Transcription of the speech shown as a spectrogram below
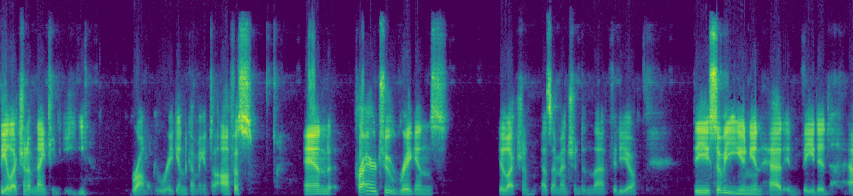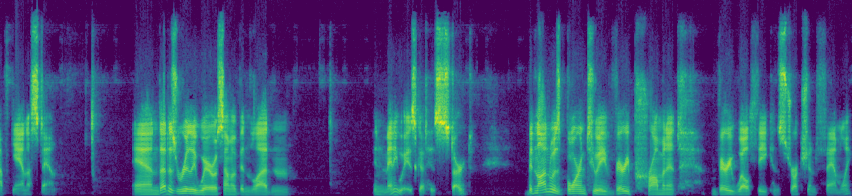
the election of 1980, Ronald Reagan coming into office. And prior to Reagan's election, as I mentioned in that video, the Soviet Union had invaded Afghanistan. And that is really where Osama bin Laden, in many ways, got his start. Bin Laden was born to a very prominent, very wealthy construction family.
